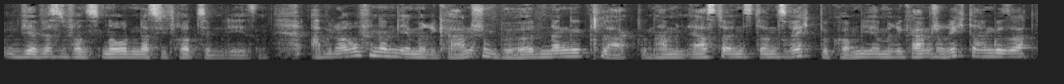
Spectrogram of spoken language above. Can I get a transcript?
wir wissen von Snowden, dass sie trotzdem lesen. Aber daraufhin haben die amerikanischen Behörden dann geklagt und haben in erster Instanz Recht bekommen. Die amerikanischen Richter haben gesagt,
